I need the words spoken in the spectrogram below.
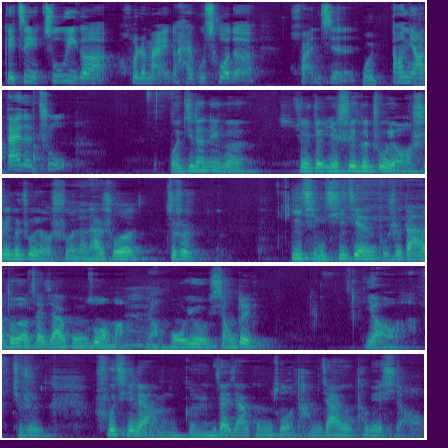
给自己租一个或者买一个还不错的环境，我然后你要待得住，我记得那个就就也是一个助友，是一个助友说的，他说就是疫情期间不是大家都要在家工作嘛，嗯然后又相对要就是夫妻两个人在家工作，他们家又特别小，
